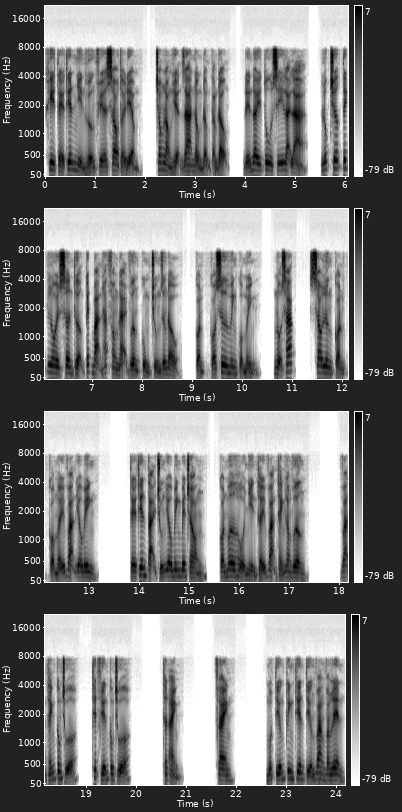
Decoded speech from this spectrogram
Khi Tề Thiên nhìn hướng phía sau thời điểm, trong lòng hiện ra nồng đậm cảm động, đến đây tu sĩ lại là, lúc trước tích lôi sơn thượng kết bạn hát phong đại vương cùng chúng dương đầu, còn có sư huynh của mình, nộ sắc, sau lưng còn có mấy vạn yêu binh. Tề thiên tại chúng yêu binh bên trong, còn mơ hồ nhìn thấy vạn thánh long vương, vạn thánh công chúa, thiết phiến công chúa, thân ảnh, phanh. Một tiếng kinh thiên tiếng vang vang lên.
